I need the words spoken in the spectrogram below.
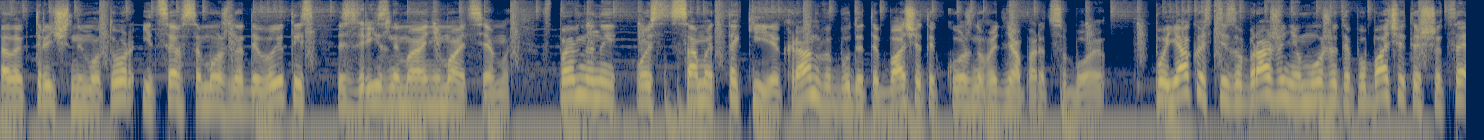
електричний мотор, і це все можна дивитись з різними анімаціями. Впевнений, ось саме такий екран ви будете бачити кожного дня перед собою. По якості зображення можете побачити, що це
